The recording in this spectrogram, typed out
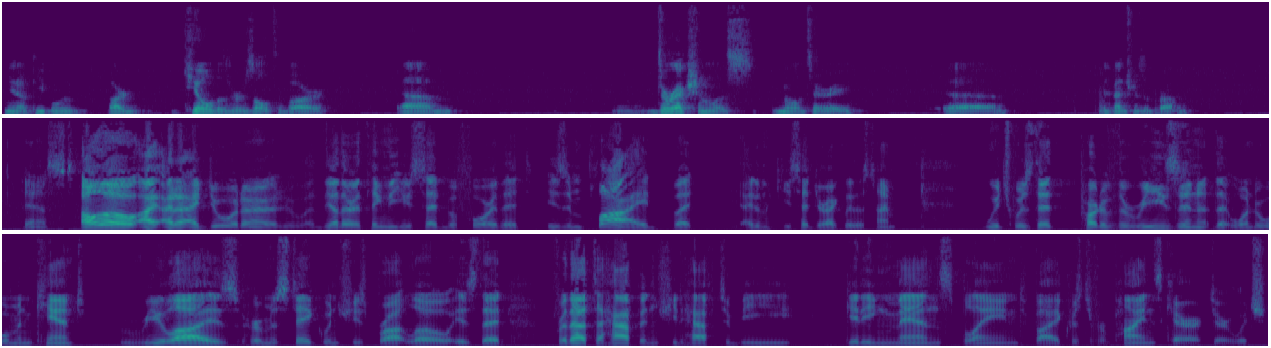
you know people who are killed as a result of our um, directionless military uh, adventures abroad. Yes. Although I, I, I do want to, the other thing that you said before that is implied, but I don't think you said directly this time, which was that part of the reason that Wonder Woman can't realize her mistake when she's brought low is that for that to happen, she'd have to be getting mansplained by Christopher Pine's character, which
